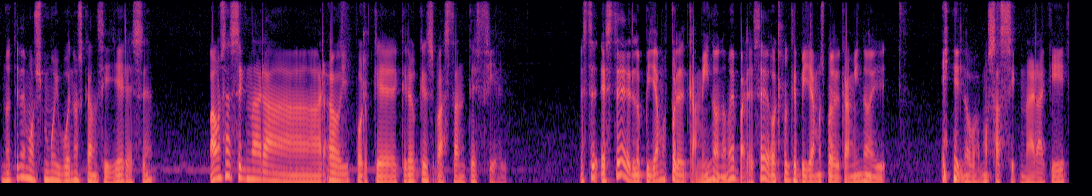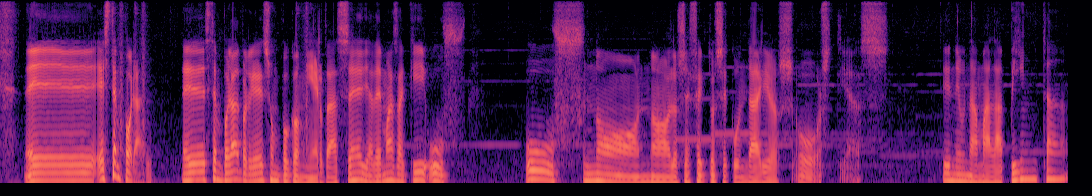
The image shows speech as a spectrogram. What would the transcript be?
No tenemos muy buenos cancilleres, ¿eh? Vamos a asignar a Roy porque creo que es bastante fiel. Este, este lo pillamos por el camino, ¿no me parece? Otro que pillamos por el camino y, y lo vamos a asignar aquí. Eh, es temporal. Es temporal porque es un poco mierdas, ¿eh? Y además aquí, uff. Uff, no, no, los efectos secundarios. Hostias. Tiene una mala pinta.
